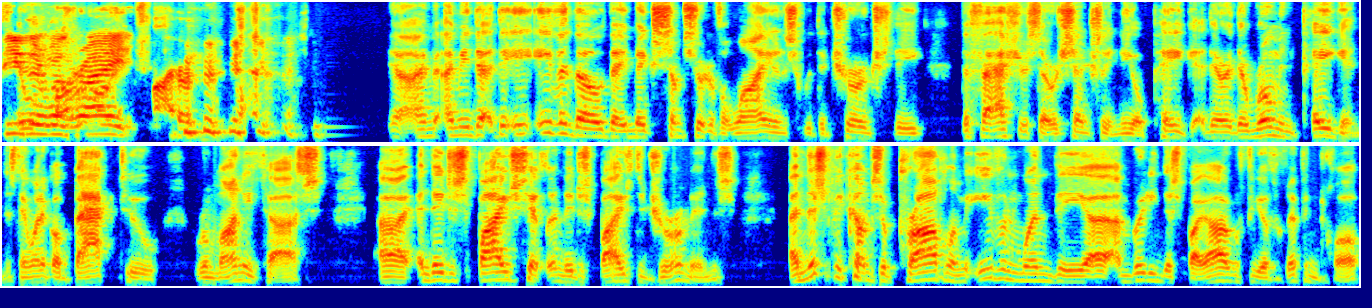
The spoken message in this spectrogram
Caesar was right. yeah, I, I mean, the, the, even though they make some sort of alliance with the church, the the fascists are essentially neo-pagan. They're they're Roman pagans. They want to go back to Romanitas, uh, and they despise Hitler and they despise the Germans. And this becomes a problem even when the, uh, I'm reading this biography of Ribbentrop,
